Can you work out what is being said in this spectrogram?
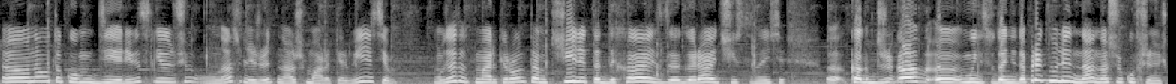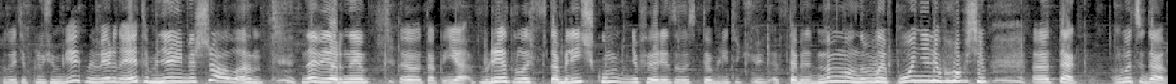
э, на вот таком дереве следующем у нас лежит наш маркер. Видите? Вот этот маркер, он там чилит, отдыхает, загорает чисто, знаете, э, как джиган. Э, мы сюда не допрыгнули на нашу кувшиночку. Давайте включим бег. Наверное, это мне и мешало. Наверное. Э, так, я врезалась в табличку. Врезалась в табличку. В табличку. Ну, ну, вы поняли, в общем. Э, так, вот сюда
